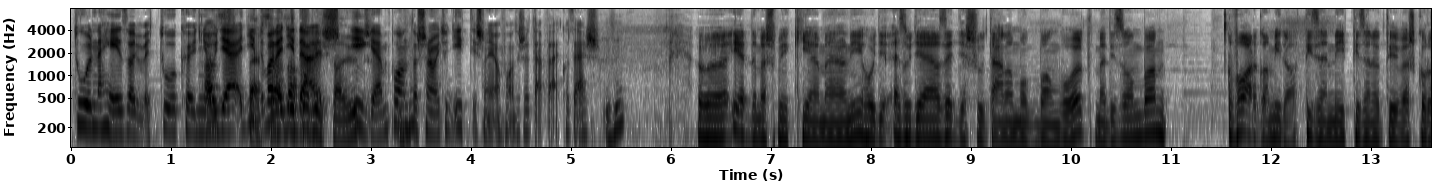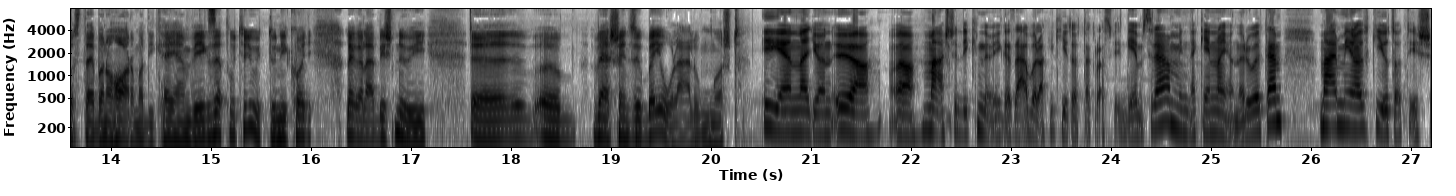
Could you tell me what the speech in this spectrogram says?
túl nehéz vagy, vagy túl könnyű, az ugye egy, persze, van egy ideális, igen, pontosan, uh-huh. hogy itt is nagyon fontos a táplálkozás. Uh-huh. Érdemes még kiemelni, hogy ez ugye az Egyesült Államokban volt, Madisonban, Varga Mira 14-15 éves korosztályban a harmadik helyen végzett, úgyhogy úgy tűnik, hogy legalábbis női ö, ö, versenyzőkben jól állunk most. Igen, nagyon. Ő a, a második nő igazából, aki kijutott a CrossFit Games-re, aminek én nagyon örültem. Már mielőtt kijutott is,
